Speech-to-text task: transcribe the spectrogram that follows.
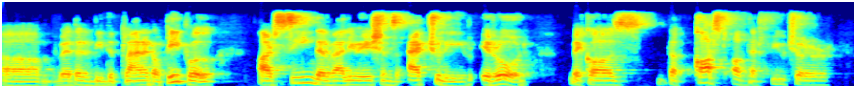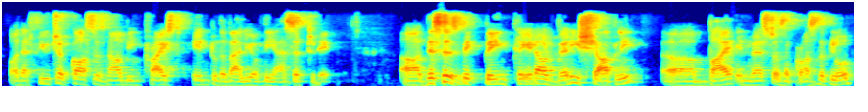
um, whether it be the planet or people, are seeing their valuations actually erode because the cost of that future or that future cost is now being priced into the value of the asset today. Uh, this is being played out very sharply uh, by investors across the globe,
